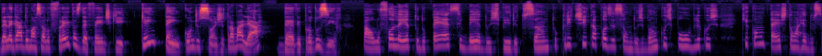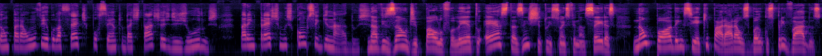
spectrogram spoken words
delegado Marcelo Freitas defende que quem tem condições de trabalhar deve produzir. Paulo Foleto, do PSB do Espírito Santo, critica a posição dos bancos públicos que contestam a redução para 1,7% das taxas de juros para empréstimos consignados. Na visão de Paulo Foleto, estas instituições financeiras não podem se equiparar aos bancos privados,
